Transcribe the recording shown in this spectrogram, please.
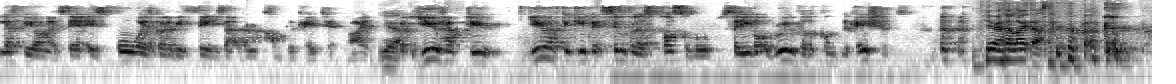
Let's be honest, there is always going to be things that are going to complicate it, right? Yeah. But you have to you have to keep it simple as possible, so you've got room for the complications. Yeah, I like that.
